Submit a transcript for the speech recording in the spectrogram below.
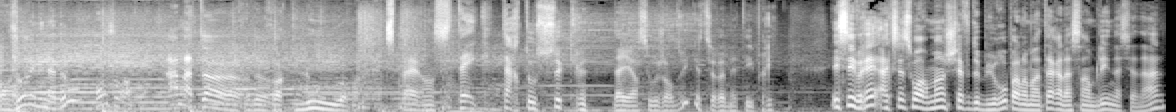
Bonjour Rémi Nadeau. Bonjour Amateur de rock lourd, expert en steak, tarte au sucre. D'ailleurs, c'est aujourd'hui que tu remets tes prix. Et c'est vrai, accessoirement chef de bureau parlementaire à l'Assemblée nationale.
